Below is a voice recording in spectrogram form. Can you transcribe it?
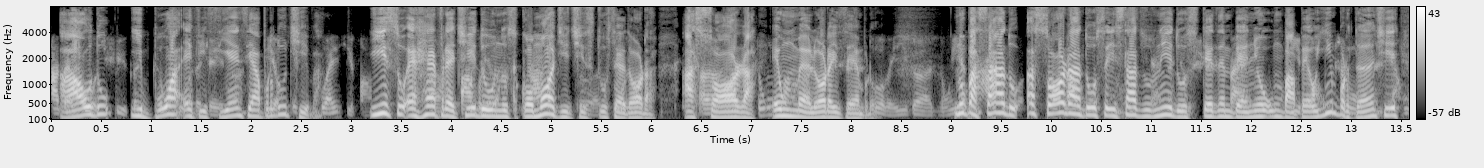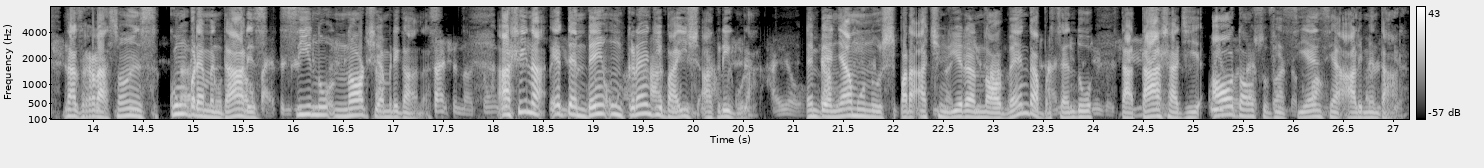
alto e boa eficiência produtiva. Isso é refletido nos commodities do setor. A soja é um melhor exemplo. No passado, a soja dos Estados Unidos desempenhou um papel importante nas relações complementares sino-norte-americanas. A China é também um grande país agrícola. Empenhamos-nos para atingir 90% da taxa de autossuficiência alimentar.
